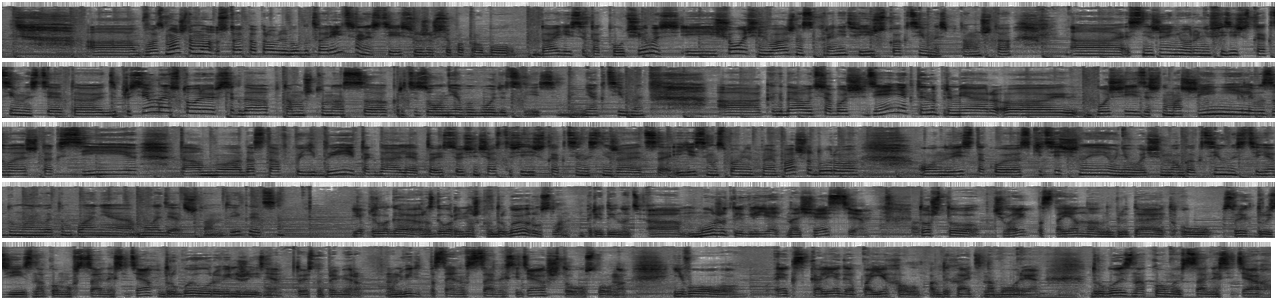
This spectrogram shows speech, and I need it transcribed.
А, возможно, стоит попробовать благотворительность, если уже все попробовал, да, если так получилось. И еще очень важно сохранять физическую активность, потому что а, снижение уровня физической активности – это депрессивная история всегда, потому что у нас а, кортизол не выводится, если мы не активны. А когда у тебя больше денег, ты, например, а, больше ездишь на машине или вызываешь такси, там доставку еды и так далее. То есть очень часто физическая активность снижается. И если мы вспомним, например, Пашу Дурова, он весь такой аскетичный, у него очень много активности. Я думаю, он в этом плане молодец, что он двигается. Я предлагаю разговор немножко в другое русло передвинуть. А может ли влиять на счастье то, что человек постоянно наблюдает у своих друзей, знакомых в социальных сетях другой уровень жизни? То есть, например, он видит постоянно в социальных сетях, что условно его экс-коллега поехал отдыхать на море, другой знакомый в социальных сетях,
